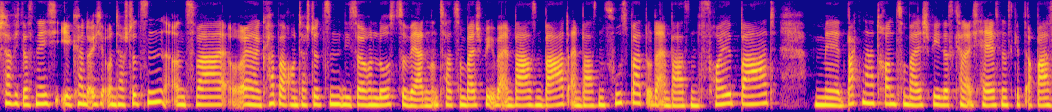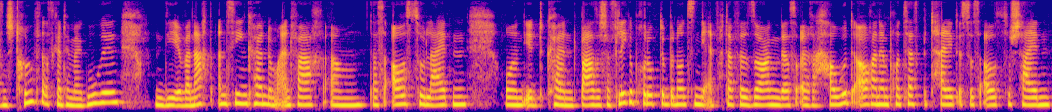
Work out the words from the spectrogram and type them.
schaffe ich das nicht. Ihr könnt euch unterstützen und zwar euren Körper auch unterstützen, die Säuren loszuwerden. Und zwar zum Beispiel über ein Basenbad, ein Basenfußbad oder ein Basenvollbad mit Backnatron zum Beispiel. Das kann euch helfen. Es gibt auch Basenstrümpfe, das könnt ihr mal googeln, die ihr über Nacht anziehen könnt, um einfach ähm, das auszuleiten. Und ihr könnt basische Pflegeprodukte benutzen, die einfach dafür sorgen, dass eure Haut auch an dem Prozess beteiligt ist, das auszuscheiden.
